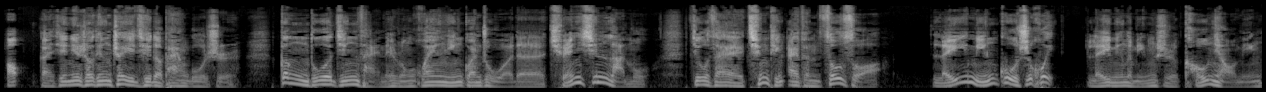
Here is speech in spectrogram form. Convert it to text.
好感谢您收听这一期的《拍案故事》，更多精彩内容，欢迎您关注我的全新栏目，就在蜻蜓 FM 搜索“雷鸣故事会”，雷鸣的鸣是口鸟鸣。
